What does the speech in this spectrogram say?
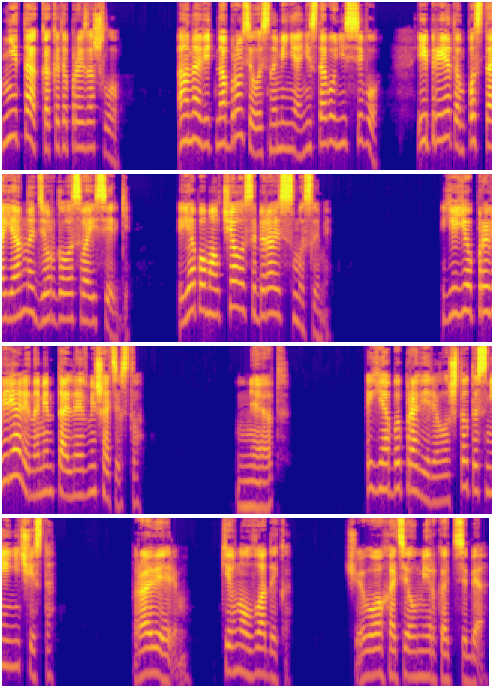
Не так, как это произошло. Она ведь набросилась на меня ни с того ни с сего, и при этом постоянно дергала свои серьги. Я помолчала, собираясь с мыслями. Ее проверяли на ментальное вмешательство? Нет. Я бы проверила, что-то с ней нечисто. Проверим, кивнул владыка. Чего хотел Мирк от тебя?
